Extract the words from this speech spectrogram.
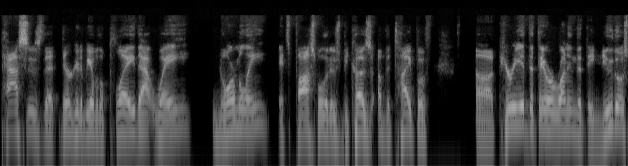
passes that they're going to be able to play that way normally. It's possible that it was because of the type of uh, period that they were running that they knew those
